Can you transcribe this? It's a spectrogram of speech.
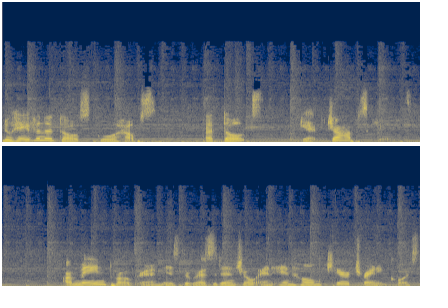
New Haven Adult School helps adults get job skills. Our main program is the residential and in home care training course,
